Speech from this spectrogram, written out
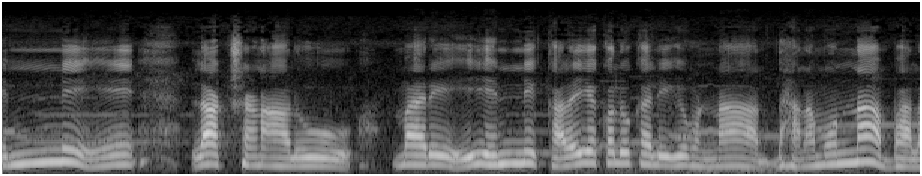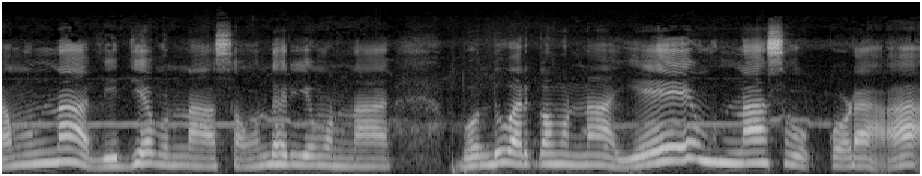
ఎన్ని లక్షణాలు మరి ఎన్ని కలయికలు కలిగి ఉన్నా ధనమున్నా బలమున్నా విద్య ఉన్నా సౌందర్యం ఉన్నా బంధువర్గం ఉన్నా ఏ ఉన్నా సో కూడా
